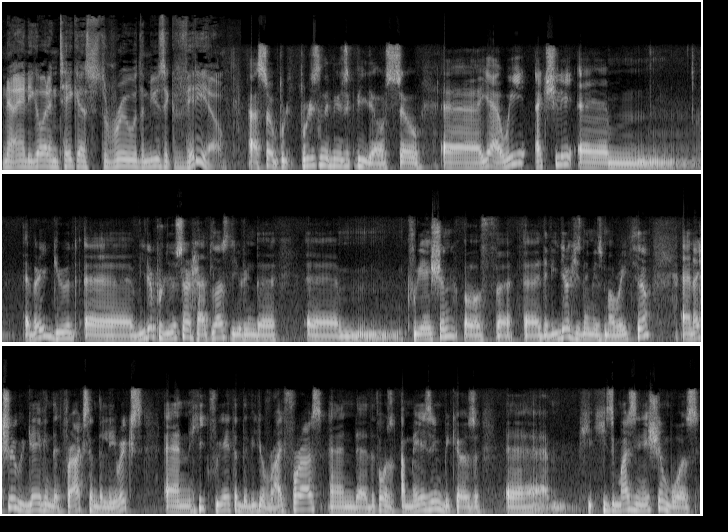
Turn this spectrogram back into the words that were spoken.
Now, Andy, go ahead and take us through the music video. Uh, so, producing the music video. So, uh, yeah, we actually. Um, a very good uh, video producer helped us during the um, creation of uh, uh, the video. His name is Maurizio, and actually we gave him the tracks and the lyrics, and he created the video right for us, and uh, that was amazing because um, he, his imagination was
